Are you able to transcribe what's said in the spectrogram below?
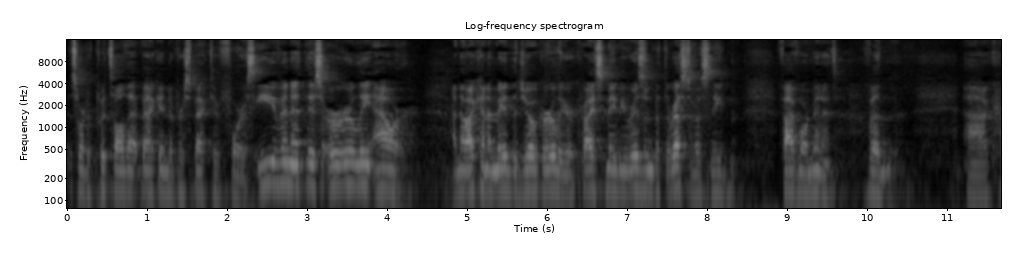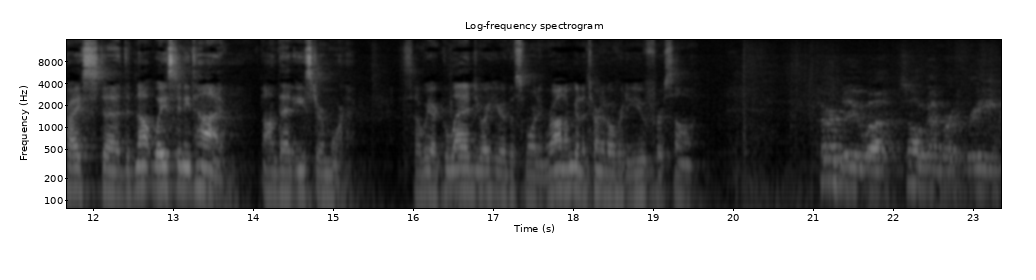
It sort of puts all that back into perspective for us, even at this early hour. I know I kind of made the joke earlier Christ may be risen, but the rest of us need five more minutes. But uh, Christ uh, did not waste any time on that Easter morning. So we are glad you are here this morning. Ron, I'm going to turn it over to you for a song. Turn to uh, song number 310,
